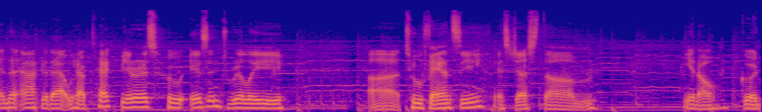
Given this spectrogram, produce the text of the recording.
And then after that, we have Tech Beerus, who isn't really uh, too fancy. It's just, um, you know, good,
